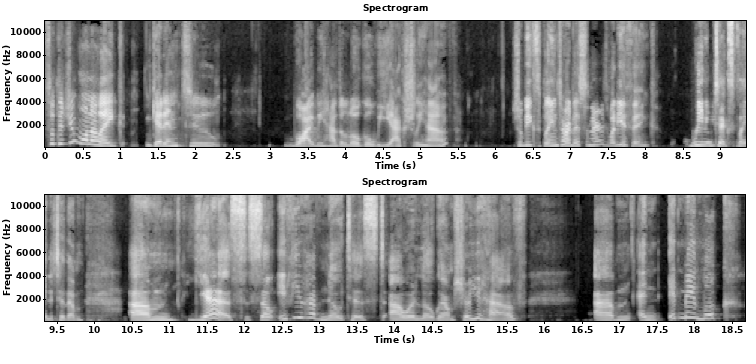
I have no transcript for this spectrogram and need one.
So, did you want to like get into why we have the logo we actually have? Should we explain to our listeners? What do you think? We need to explain it to them. Um, yes. So if you have noticed our logo, I'm sure you have. Um, and it may look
